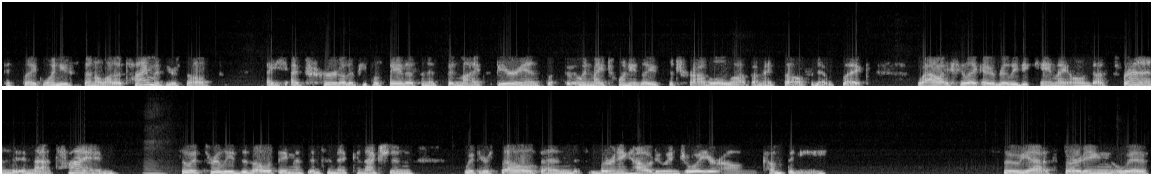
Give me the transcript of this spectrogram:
it's like when you spend a lot of time with yourself, I, I've heard other people say this, and it's been my experience. In my 20s, I used to travel a lot by myself, and it was like, wow, I feel like I really became my own best friend in that time. Mm. So it's really developing this intimate connection with yourself and learning how to enjoy your own company. So yeah, starting with,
